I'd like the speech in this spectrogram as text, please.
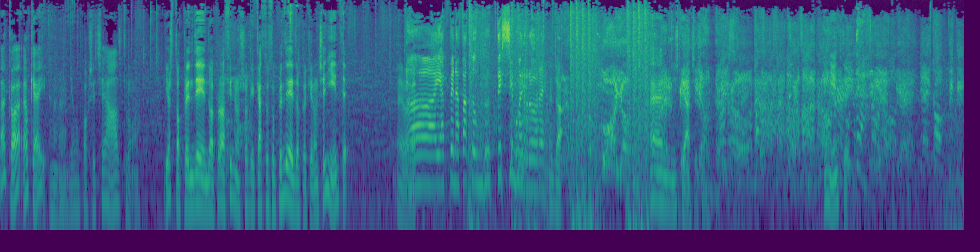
Ecco, eh, ok. Eh, Andiamo un po' se c'è altro. Io sto prendendo, però alla fine non so che cazzo sto prendendo perché non c'è niente. Eh, vabbè. Ah, hai appena fatto un bruttissimo errore. Eh già. Muoio! Eh, mi dispiace. insomma. E niente. I miei compiti!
